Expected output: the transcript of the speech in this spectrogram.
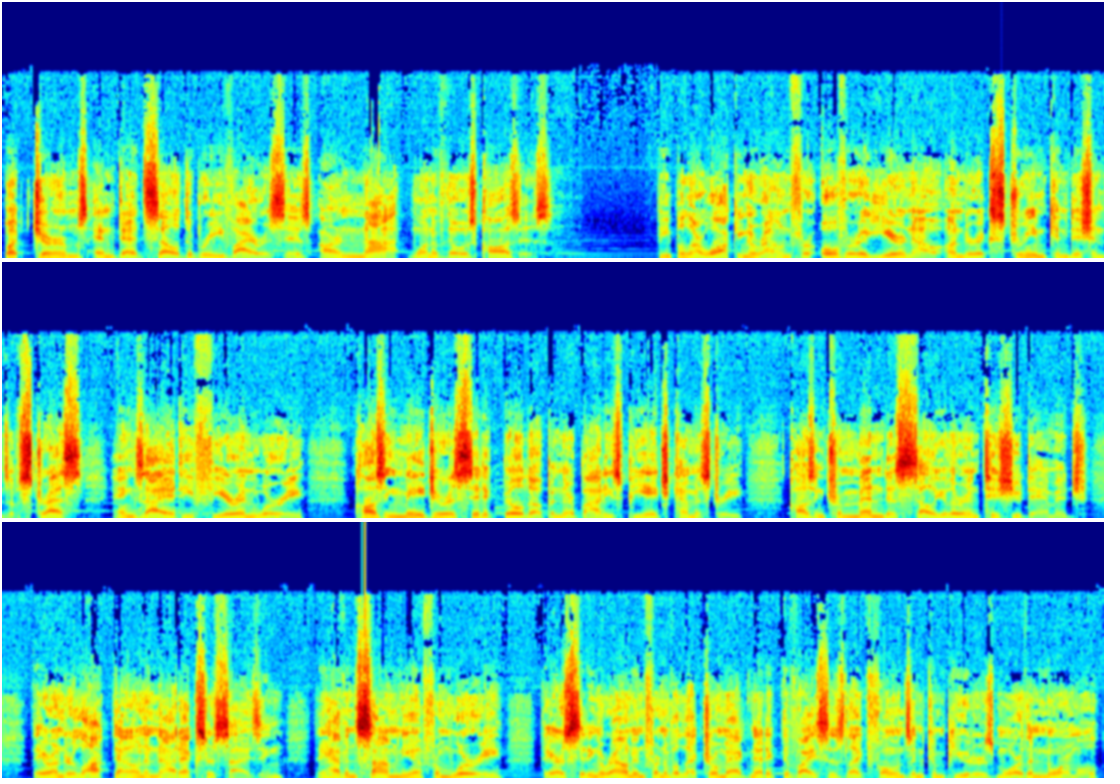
But germs and dead cell debris viruses are not one of those causes. People are walking around for over a year now under extreme conditions of stress, anxiety, fear, and worry, causing major acidic buildup in their body's pH chemistry, causing tremendous cellular and tissue damage, they are under lockdown and not exercising. They have insomnia from worry. They are sitting around in front of electromagnetic devices like phones and computers more than normal.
